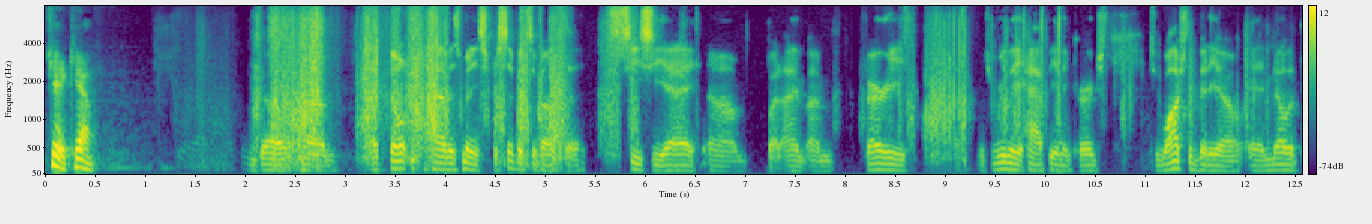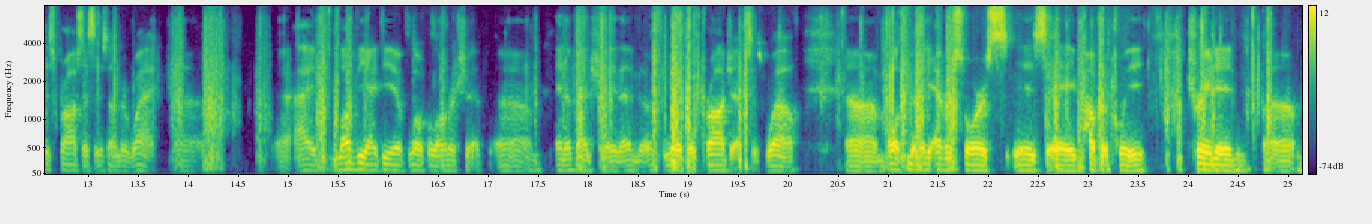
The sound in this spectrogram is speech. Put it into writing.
Jake, yeah. Go. Um, I don't have as many specifics about the CCA, um, but I'm, I'm very, was really happy and encouraged to watch the video and know that this process is underway. Um, I love the idea of local ownership um, and eventually then those local projects as well. Um, ultimately, Eversource is a publicly traded um,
